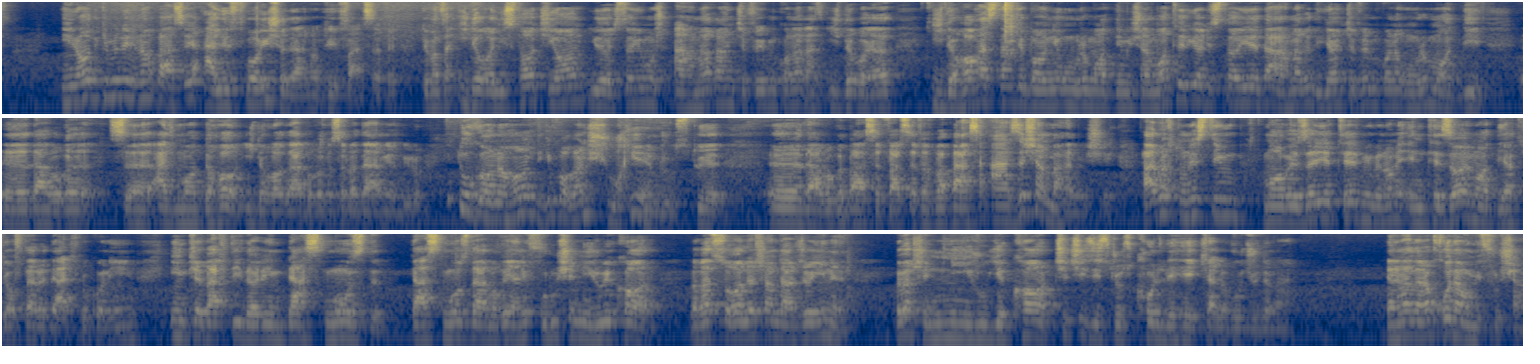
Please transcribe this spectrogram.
اینا دیگه می‌دونی اینا بحثای الفبایی شده الان توی فلسفه که مثلا ایدئالیست ها کیان ایدئالیست ها یه مش احمقن که فکر می‌کنن از ایده باید ایده ها هستن که بانی امور مادی میشن. ماتریالیست های ده احمق دیگه که فکر می‌کنن امور مادی. در واقع از ماده ها ایده ها در واقع مثلا در میاد بیرون. این دوگانه ها دیگه واقعا شوخی امروز توی در واقع بحث فلسفه و بحث ارزش هم به همین شکل. هر وقت تونستیم معاوضه یه ترمی به نام انتزاع مادیت یافته رو درک بکنیم این که وقتی داریم دستمزد دستمزد در واقع یعنی فروش نیروی کار. و بعد سوالش هم در جای اینه ببخشید نیروی کار چه چیزیست جز کل هیکل وجود من؟ یعنی من دارم خودم رو میفروشم.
